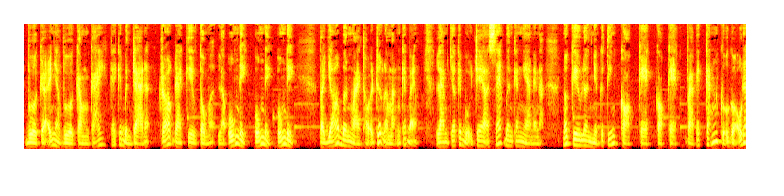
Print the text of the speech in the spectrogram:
Vừa kể nhà vừa cầm cái cái cái bình trà đó, Rót ra kêu Tùng là uống đi Uống đi uống đi. Và gió bên ngoài thổi rất là mạnh các bạn, làm cho cái bụi tre ở sát bên căn nhà này nè, nó kêu lên những cái tiếng cọt kẹt cọt kẹt và cái cánh cửa gỗ đó,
